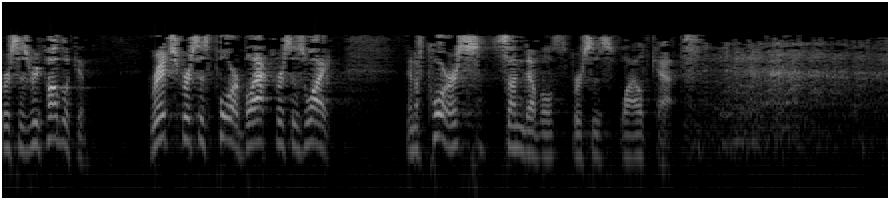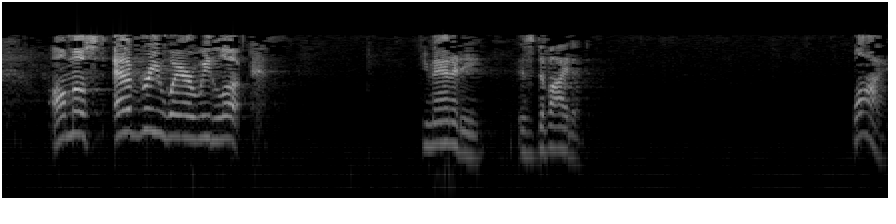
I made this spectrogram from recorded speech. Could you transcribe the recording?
versus Republican, rich versus poor, black versus white, and of course, Sun Devils versus Wildcats. Almost everywhere we look, humanity is divided. Why?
